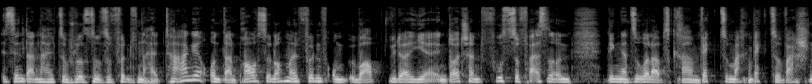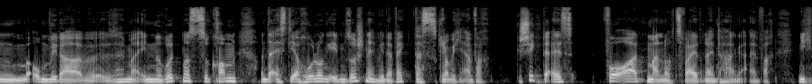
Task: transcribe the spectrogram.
sind dann halt zum Schluss nur so fünfeinhalb Tage und dann brauchst du nochmal fünf, um überhaupt wieder hier in Deutschland Fuß zu fassen und den ganzen Urlaubskram wegzumachen, wegzuwaschen, um wieder, äh, sag ich mal, in den Rhythmus zu kommen und da ist die Erholung eben so schnell wieder weg, dass es, glaube ich, einfach geschickter ist, vor Ort mal noch zwei, drei Tage einfach, nicht,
